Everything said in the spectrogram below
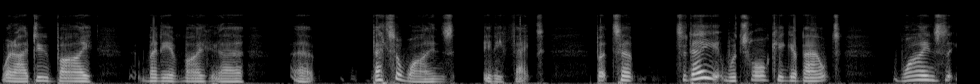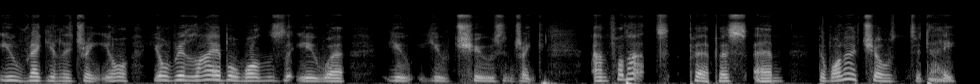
where I do buy many of my uh, uh, better wines, in effect. But uh, today we're talking about wines that you regularly drink, your your reliable ones that you uh, you you choose and drink. And for that purpose, um, the one I've chosen today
